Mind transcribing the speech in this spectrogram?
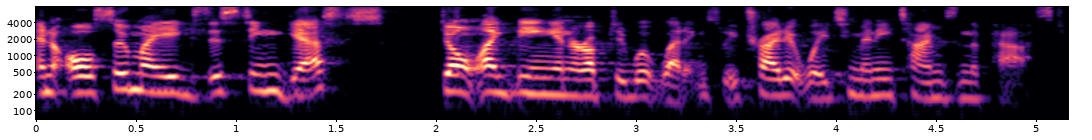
And also, my existing guests don't like being interrupted with weddings. We've tried it way too many times in the past.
